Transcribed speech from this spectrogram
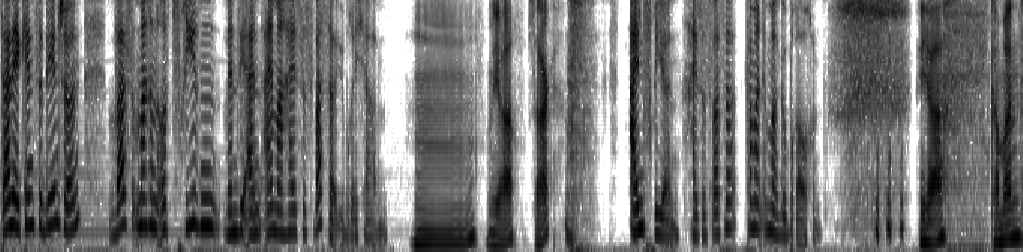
Daniel, kennst du den schon? Was machen Ostfriesen, wenn sie einen Eimer heißes Wasser übrig haben? Hm, ja, sag. Einfrieren. Heißes Wasser kann man immer gebrauchen. ja, kann man,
